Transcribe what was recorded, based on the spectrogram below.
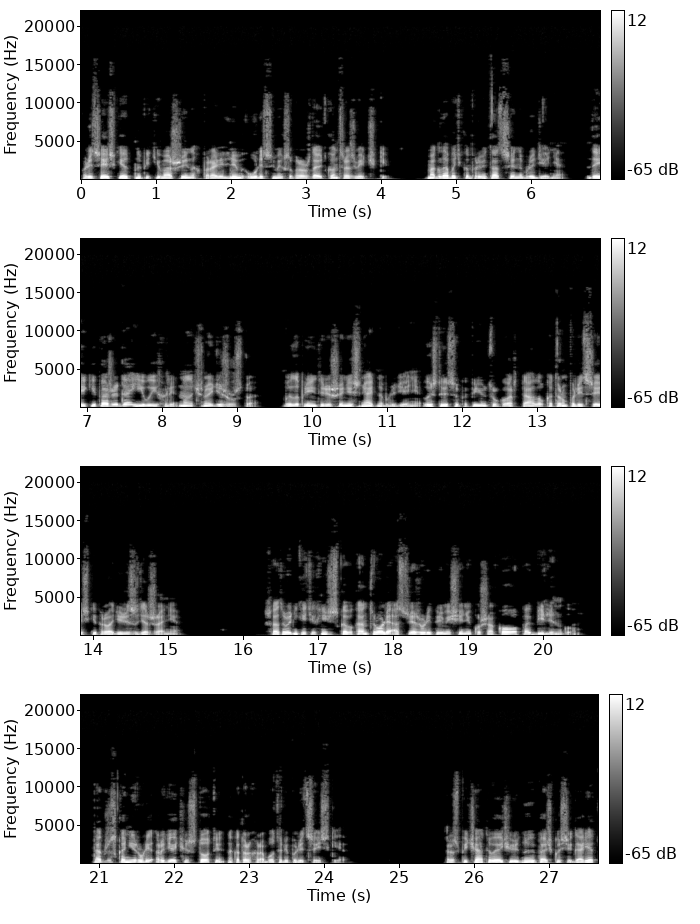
Полицейские на пяти машинах, параллельными улицами их сопровождают контрразведчики. Могла быть компрометация наблюдения. Да и экипажи ГАИ выехали на ночное дежурство. Было принято решение снять наблюдение, выставиться по периметру квартала, в котором полицейские проводили задержание. Сотрудники технического контроля отслеживали перемещение Кушакова по биллингу. Также сканировали радиочастоты, на которых работали полицейские. Распечатывая очередную пачку сигарет,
